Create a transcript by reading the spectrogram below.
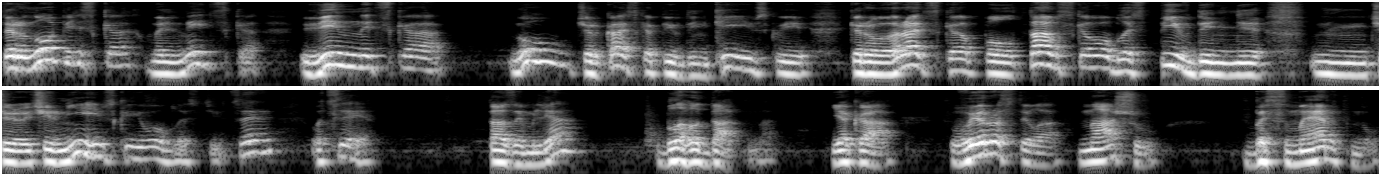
Тернопільська, Хмельницька, Вінницька, ну, Черкаська, Південь Київської, Кіровоградська, Полтавська область, Південь Чер- Чернігівської області. Це оце та земля благодатна, яка виростила нашу безсмертну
